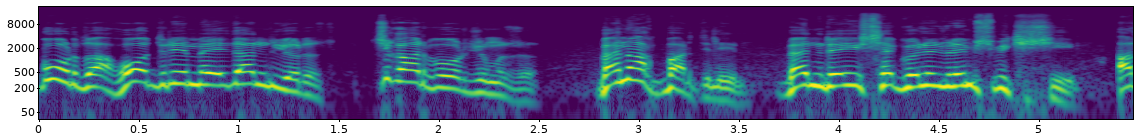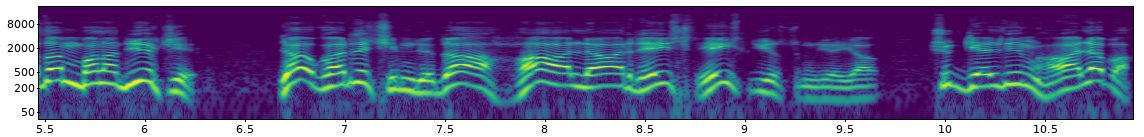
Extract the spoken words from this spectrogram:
burada hodri meydan diyoruz. Çıkar borcumuzu. Ben AK Partiliyim. Ben reise gönül vermiş bir kişiyim. Adam bana diyor ki ya kardeşim diyor daha hala reis reis diyorsun diyor ya. Şu geldiğin hale bak.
